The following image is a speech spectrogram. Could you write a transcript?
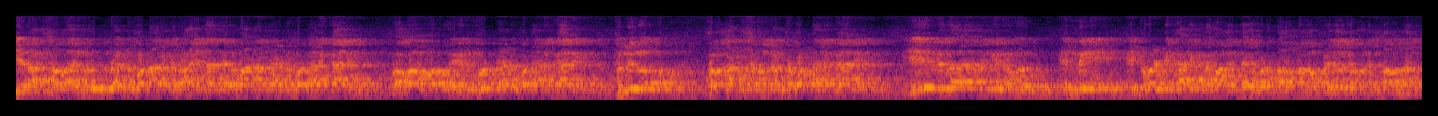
ఈ రాష్ట్రంలో అభివృద్ధిని అడ్డుకోవడానికి రాజధాని నిర్మాణాన్ని అడ్డుకోవడానికి కానీ భోగాపురం ఎయిర్పోర్ట్ అడ్డుకోవడానికి కానీ తుదిలో కుల కక్షలు అడ్డుకోవడానికి కానీ ఏ విధానానికి నువ్వు ఎన్ని ఎటువంటి కార్యక్రమాలను తెగబడతా ఉన్నావో ప్రజలు గమనిస్తా ఉన్నారు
